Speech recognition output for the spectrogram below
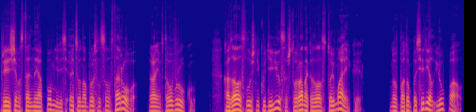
Прежде чем остальные опомнились, Эцио набросился на второго, ранив того в руку. Казалось, лучник удивился, что рана оказалась столь маленькой, но потом посерел и упал.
